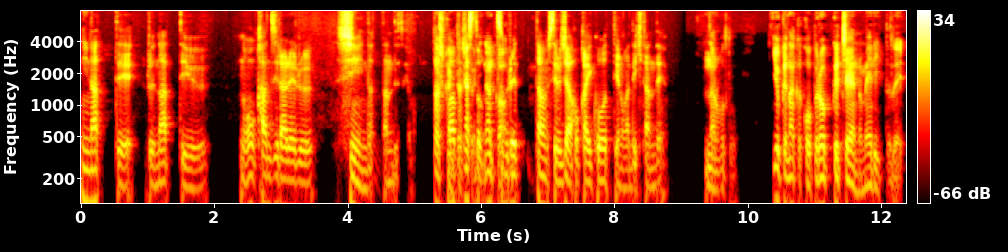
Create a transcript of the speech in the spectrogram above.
になってるなっていうのを感じられるシーンだったんですよ。確かワープキャストに確かに。なんか潰、れダウンしてる、じゃあ他行こうっていうのができたんで。なるほど。よくなんかこう、ブロックチェーンのメリットで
